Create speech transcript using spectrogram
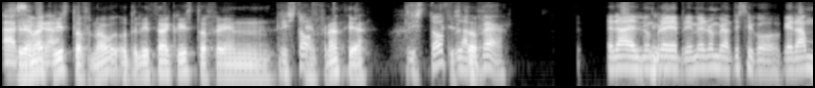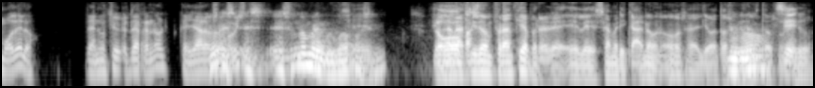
Así Se llama. Christoph, ¿no? Utiliza a Christoph en, Christoph. en Francia. Christophe Christophe. Lambert. Era el nombre, primer nombre artístico, que era un modelo de anuncios de Renault, que ya los No, hemos es, visto. es- es un hombre muy guapo, Sí. sí. Luego ha nacido en Francia, pero él, él es americano, ¿no? O sea, lleva toda su No, vida en. Estados Sí.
